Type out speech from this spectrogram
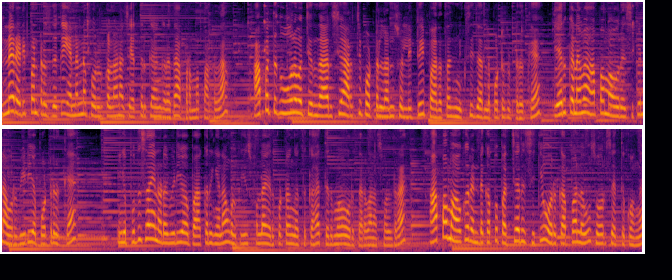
என்ன ரெடி பண்ணுறதுக்கு என்னென்ன பொருட்கள்லாம் நான் சேர்த்துருக்கேங்கிறத அப்புறமா பார்க்கலாம். ஆப்பத்துக்கு ஊற வச்சிருந்த அரிசியை அரைச்சி போட்டுடலான்னு சொல்லிட்டு இப்போ அதை தான் மிக்ஸி ஜாரில் போட்டுக்கிட்டு இருக்கேன். ஏற்கனவே ஆப்பம் மாவு ரெசிபி நான் ஒரு வீடியோ போட்டிருக்கேன். நீங்கள் புதுசாக என்னோடய வீடியோவை பார்க்குறீங்கன்னா உங்களுக்கு யூஸ்ஃபுல்லாக இருக்கட்டும்ங்கிறதுக்காக திரும்பவும் ஒரு தடவை நான் சொல்கிறேன் ஆப்பம் மாவுக்கு ரெண்டு கப்பு பச்சரிசிக்கு ஒரு கப் அளவு சோறு சேர்த்துக்கோங்க.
